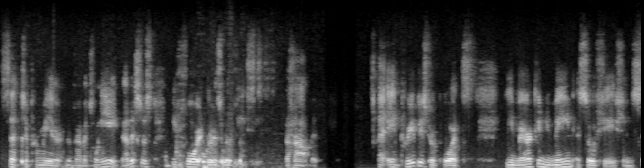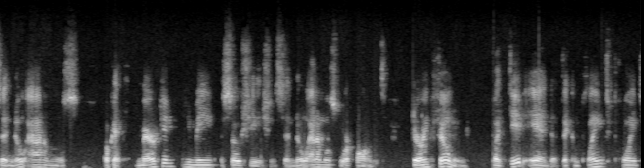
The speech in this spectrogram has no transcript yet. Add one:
set to premiere November 28th. Now, this was before it was released, The Hobbit. In previous reports, the American Humane Association said no animals. Okay, American Humane Association said no animals were harmed during filming, but did add that the complaints point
